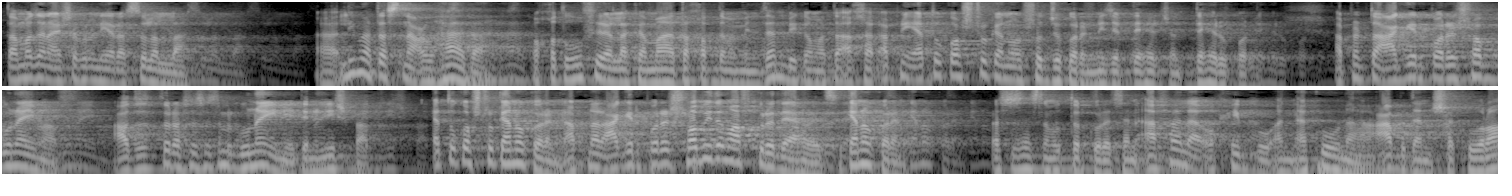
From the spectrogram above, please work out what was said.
তো আমাদের আয়সা বলেন ইয়া রাসূলুল্লাহ লিমা তাসনাউ হাদা, ওয়াকাদ গুফিরা লাকা মা তাকাদ্দামা মিন যামবিকা, মা তাআখার। আপনি এত কষ্ট কেন সহ্য করেন নিজের দেহের দেহের উপরে? আপনার তো আগের পরের সব গুনাই মাফ। আদত রাসূল সাল্লাল্লাহু গুনাই নেই, তিনি নিষ্পাপ। এত কষ্ট কেন করেন? আপনার আগের পরে সবই তো মাফ করে দেয়া হয়েছে, কেন করেন? রাসূল উত্তর করেছেন, আফালা উহিব্বু আন আকুনা আবদান শাকুরা?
